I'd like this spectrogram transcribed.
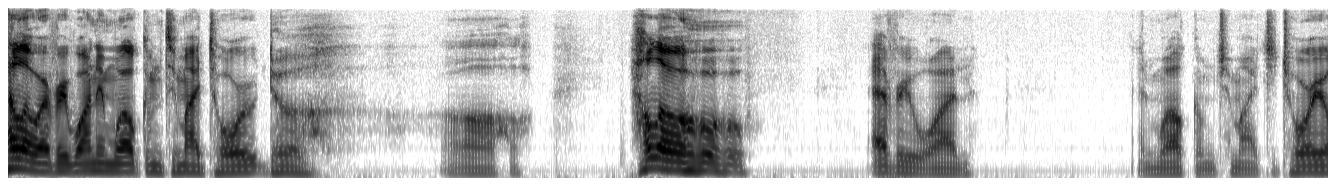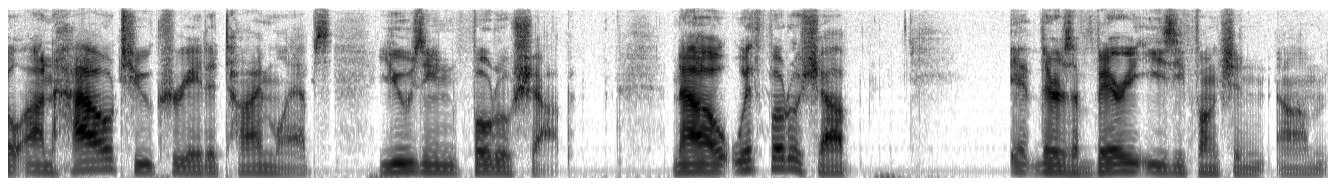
Hello, everyone, and welcome to my tour. Duh. Oh. Hello, everyone, and welcome to my tutorial on how to create a time lapse using Photoshop. Now, with Photoshop, it, there's a very easy function, um,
